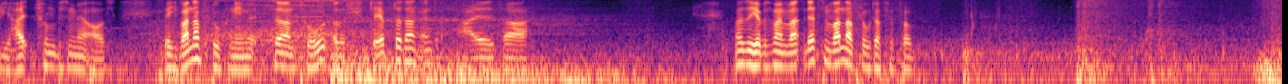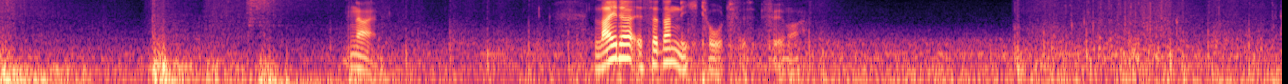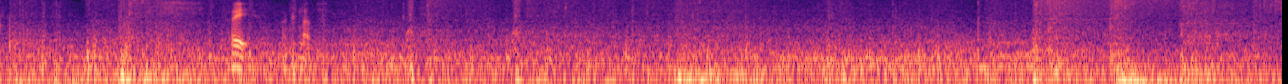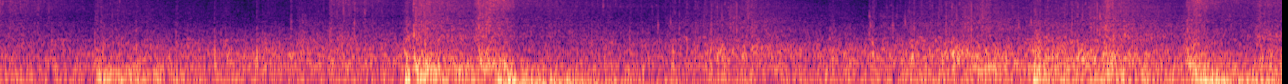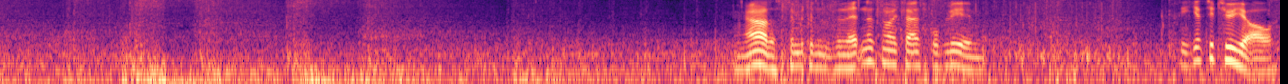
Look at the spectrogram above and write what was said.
Die halten schon ein bisschen mehr aus. Wenn ich Wanderflug nehme, ist er dann tot? Also stirbt er dann? Alter. Also ich habe jetzt meinen letzten Wanderflug dafür ver... Nein. Leider ist er dann nicht tot für, für immer. Hey, war knapp. Ja, das mit den Toiletten ist nur ein kleines Problem. Kriege ich jetzt die Tür hier auf?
